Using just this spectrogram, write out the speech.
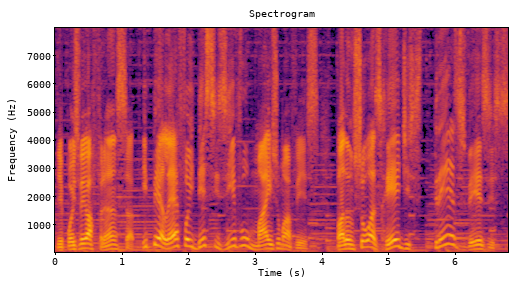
Depois veio a França e Pelé foi decisivo mais uma vez. Balançou as redes três vezes.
